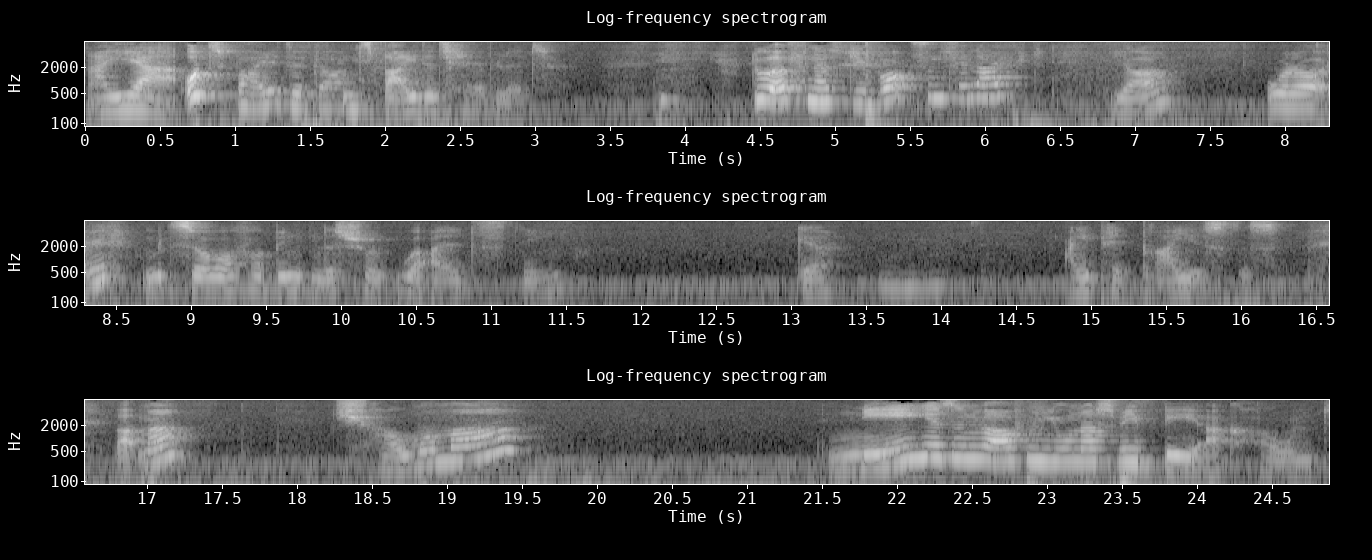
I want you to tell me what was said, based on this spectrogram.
Naja, Uns beide dann. uns beide Tablet. Du öffnest die Boxen vielleicht? Ja, Oder ich? mit Server verbinden ist schon uraltes Ding. Gell? iPad 3 ist es. Warte mal. Schauen wir mal. Nee, hier sind wir auf dem Jonas WB-Account.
